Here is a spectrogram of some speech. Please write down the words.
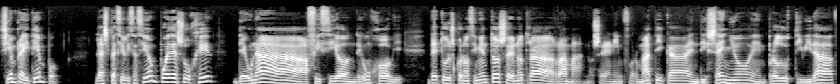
Siempre hay tiempo. La especialización puede surgir de una afición, de un hobby, de tus conocimientos en otra rama, no sé, en informática, en diseño, en productividad,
